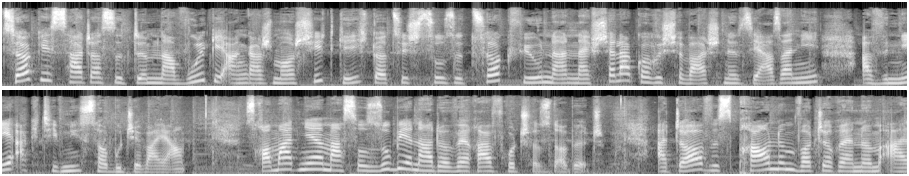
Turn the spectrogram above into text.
Cyrki sadza se tym na wulki angażment wszystkich, którzy są z cyrkwiu na najszczelakorysze ważne związani a w nieaktywni sobudziewają. Zromadnie ma so zubie na dowera wróczo zdobyć. A to w sprawnym woczorenym a,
